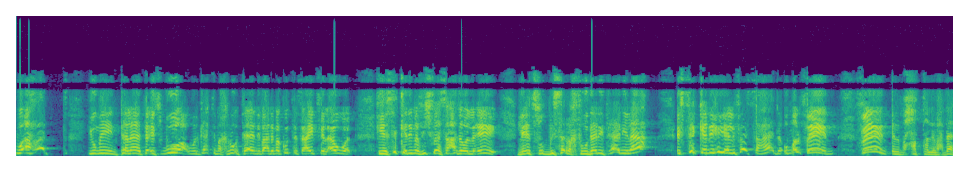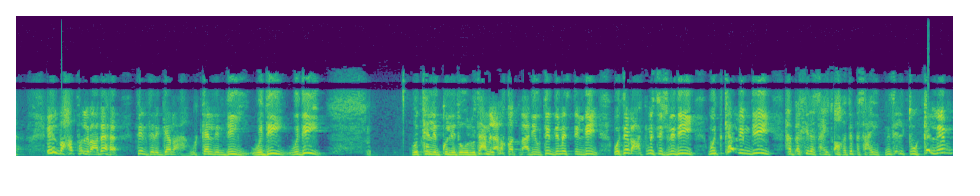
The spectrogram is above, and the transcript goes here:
وقعدت. يومين ثلاثة أسبوع ورجعت مخنوق تاني بعد ما كنت سعيد في الأول. هي السكة دي مفيش فيها سعادة ولا إيه؟ لقيت صوت بيصرخ في وداني تاني. لا السكة دي هي اللي فيها السعادة. أمال فين؟ فين؟ المحطة اللي بعدها. إيه المحطة اللي بعدها؟ تنزل الجامعة وتكلم دي ودي ودي. وتكلم كل دول وتعمل علاقات مع دي وتدي مثل دي وتبعت مسج لدي وتكلم دي. هبقى كده سعيد. آه هتبقى سعيد. نزلت واتكلمت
